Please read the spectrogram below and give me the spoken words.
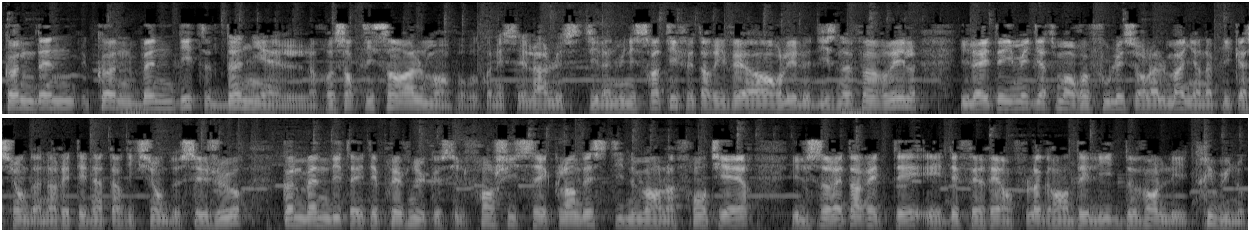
Cohn-Bendit Daniel, ressortissant allemand, vous reconnaissez là le style administratif, est arrivé à Orly le 19 avril. Il a été immédiatement refoulé sur l'Allemagne en application d'un arrêté d'interdiction de séjour. Cohn-Bendit a été prévenu que s'il franchissait clandestinement la frontière, il serait arrêté et déféré en flagrant délit devant les tribunaux.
